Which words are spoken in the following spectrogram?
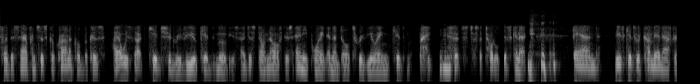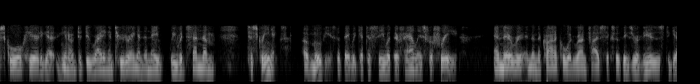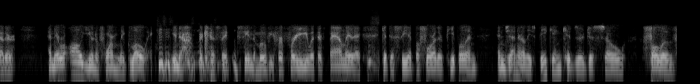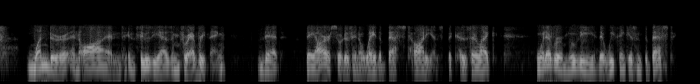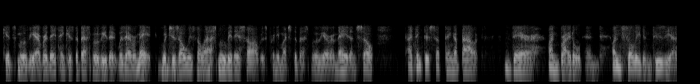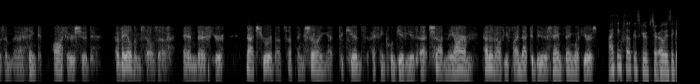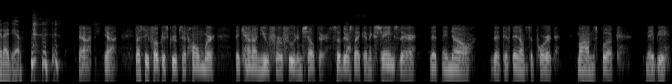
for the San Francisco Chronicle because I always thought kids should review kids' movies. I just don't know if there's any point in adults reviewing kids' movies. Mm-hmm. it's just a total disconnect. and these kids would come in after school here to get, you know, to do writing and tutoring, and then they we would send them to screenings of movies that they would get to see with their families for free. And there were, and then the Chronicle would run five, six of these reviews together and they were all uniformly glowing, you know, because they'd seen the movie for free with their family. They get to see it before other people, and and generally speaking, kids are just so full of wonder and awe and enthusiasm for everything that they are sort of in a way the best audience because they're like whatever movie that we think isn't the best kids movie ever, they think is the best movie that was ever made, mm-hmm. which is always the last movie they saw was pretty much the best movie ever made. And so I think there's something about their unbridled and unsullied enthusiasm that I think authors should avail themselves of. And if you're not sure about something, showing it to kids, I think will give you that shot in the arm. I don't know if you find that to be the same thing with yours. I think focus groups are always a good idea. yeah, yeah. Especially focus groups at home where they count on you for food and shelter. So there's yes. like an exchange there that they know that if they don't support mom's book, maybe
